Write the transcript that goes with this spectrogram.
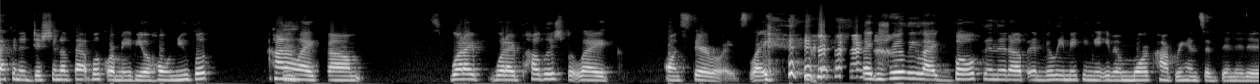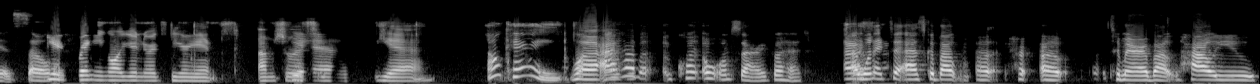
second edition of that book, or maybe a whole new book, kind of Mm. like um, what I what I published, but like on steroids, like like really like bulking it up and really making it even more comprehensive than it is. So You're bringing all your new experience. I'm sure. Yeah. Yeah. Okay. Well, I I, have a, a quite. Oh, I'm sorry. Go ahead. I wanted to ask about uh, her, uh, Tamara about how you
